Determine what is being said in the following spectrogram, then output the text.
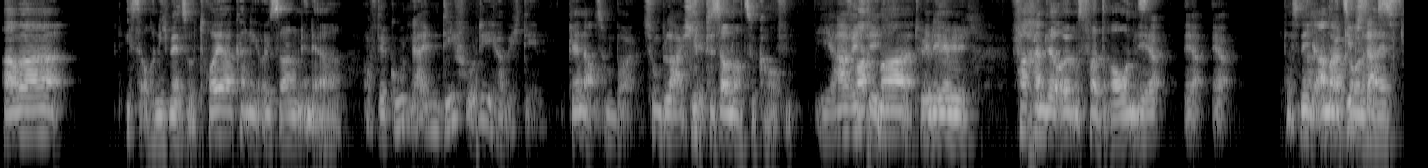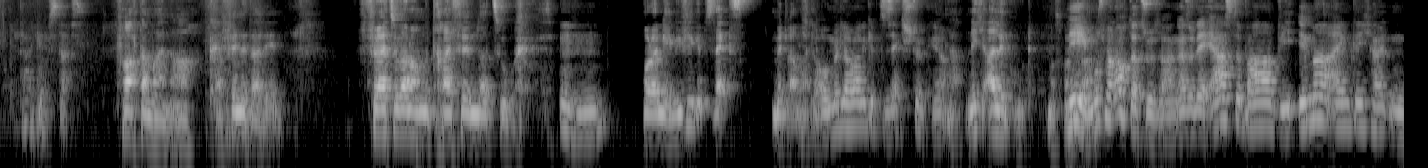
Aber ist auch nicht mehr so teuer, kann ich euch sagen. In der, Auf der guten alten DVD habe ich den. genau. Zum, Be zum Bleistift. Gibt es auch noch zu kaufen. Ja, Fragt richtig. mal in dem natürlich. Fachhandel eures Vertrauens, Ja, ja, ja. das nicht Da Amazon das. heißt. Da gibt's das. Fragt da mal nach. Da findet er den. Vielleicht sogar noch mit drei Filmen dazu. Oder nee, wie viel gibt es? Sechs mittlerweile. Mhm. Ich glaube, mittlerweile gibt es sechs Stück, ja. Ja, nicht alle gut, muss man Nee, sagen. muss man auch dazu sagen. Also der erste war wie immer eigentlich halt ein,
